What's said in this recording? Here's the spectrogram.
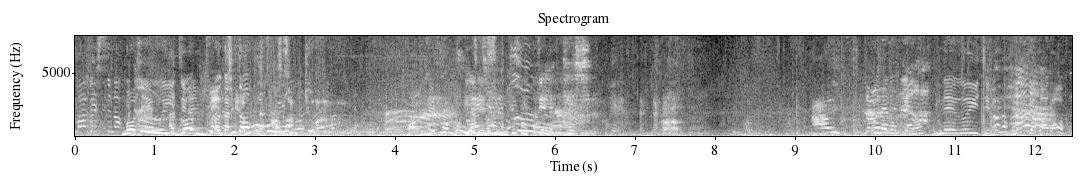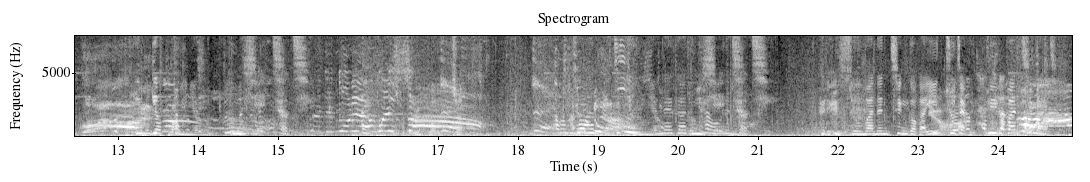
막을 순 없. 모두 의지를 오빠가 떠났지. 라이센트 복제 개시. 올라갈게요. 내 의지를 느껴봐라. 인격 공룡. 동시 처치. 공룡. 내가 동시. 처치. 그리고 수많은 증거가 이 주장을 뒷받침하지.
